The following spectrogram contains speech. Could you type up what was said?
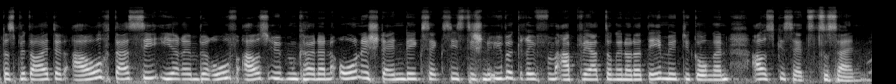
Das bedeutet auch, dass sie ihren Beruf ausüben können, ohne ständig sexistischen Übergriffen, Abwertungen oder Demütigungen ausgesetzt zu sein.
